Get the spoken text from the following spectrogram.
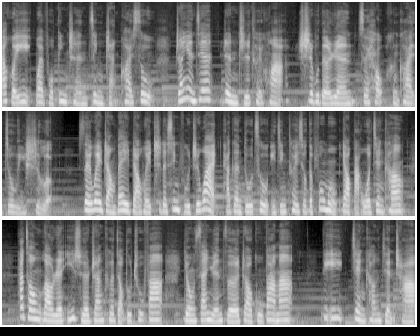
他回忆，外婆病程进展快速，转眼间认知退化，事不得人，最后很快就离世了。所以为长辈找回吃的幸福之外，他更督促已经退休的父母要把握健康。他从老人医学专科角度出发，用三原则照顾爸妈：第一，健康检查。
